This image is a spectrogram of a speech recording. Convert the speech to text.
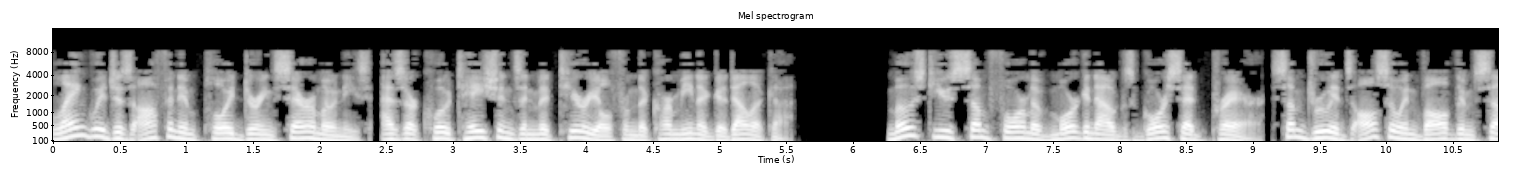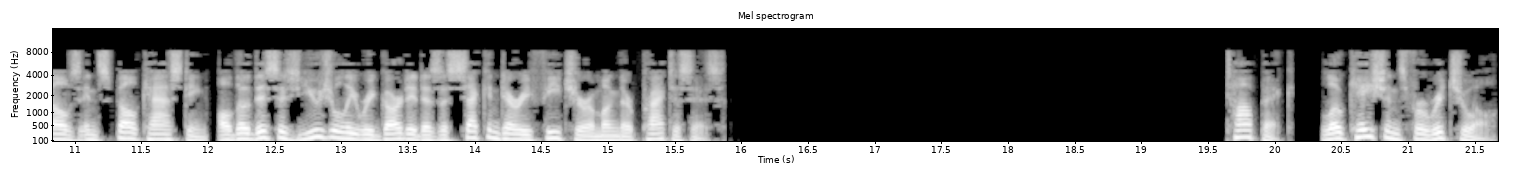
language is often employed during ceremonies, as are quotations and material from the Carmina Gadelica. Most use some form of Morganwg's Gorsedd prayer. Some druids also involve themselves in spell casting, although this is usually regarded as a secondary feature among their practices. Topic: Locations for ritual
